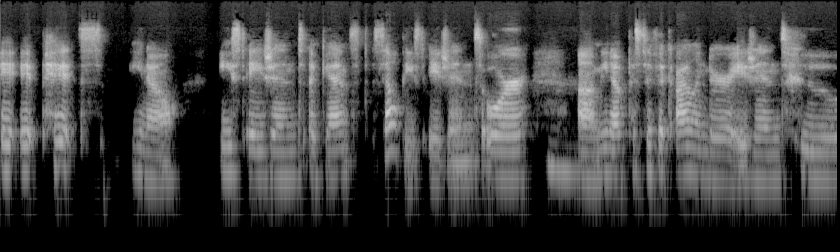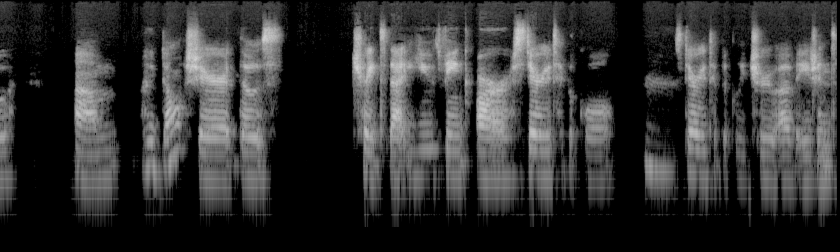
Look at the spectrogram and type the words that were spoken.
it, it pits, you know, East Asians against Southeast Asians or, mm. um, you know, Pacific Islander Asians who um, who don't share those traits that you think are stereotypical, mm. stereotypically true of Asians,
